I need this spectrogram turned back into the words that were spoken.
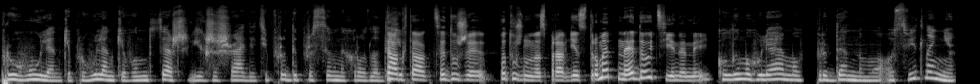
прогулянки. Прогулянки вони теж їх же ж радять і про депресивних розладах. Так, так, це дуже потужно насправді інструмент недооцінений. Коли ми гуляємо при денному освітленні,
